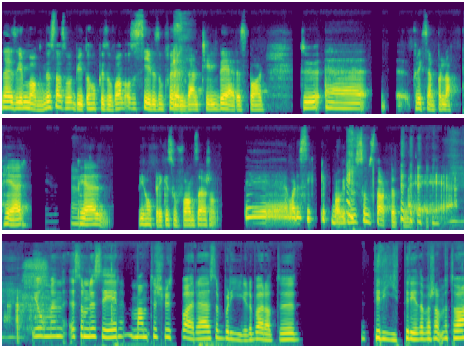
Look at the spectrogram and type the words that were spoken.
Det er sikkert Magnus da, som har begynt å hoppe i sofaen, og så sier liksom forelderen til deres barn Du, eh, for eksempel da, Per. Per, vi hopper ikke i sofaen, så er det sånn Det var det sikkert Magnus som startet med. Jo, men som du sier, man til slutt bare Så blir det bare at du driter i det. Bare sånn, vet du hva,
